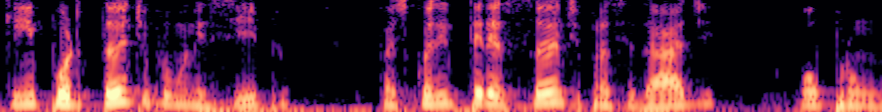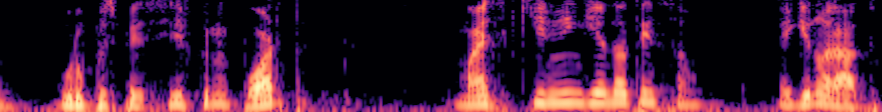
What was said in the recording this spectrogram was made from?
quem é importante para o município, faz coisa interessante para a cidade, ou para um grupo específico, não importa, mas que ninguém dá atenção. É ignorado.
